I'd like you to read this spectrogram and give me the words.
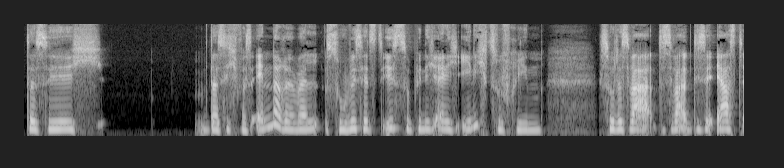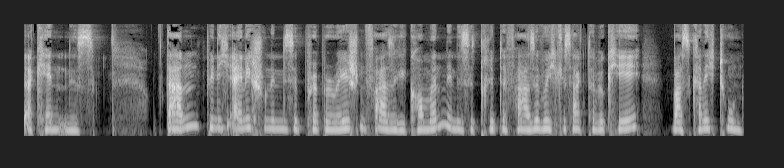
dass ich, dass ich was ändere, weil so wie es jetzt ist, so bin ich eigentlich eh nicht zufrieden. So, das war, das war diese erste Erkenntnis. Dann bin ich eigentlich schon in diese Preparation-Phase gekommen, in diese dritte Phase, wo ich gesagt habe, okay, was kann ich tun?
